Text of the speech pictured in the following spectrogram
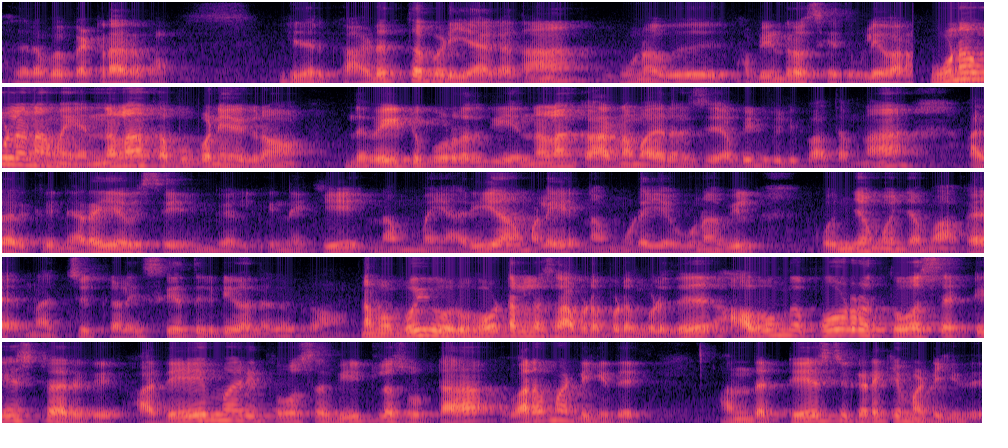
அது ரொம்ப பெட்டராக இருக்கும். இதற்கு அடுத்தபடியாக தான் உணவு அப்படின்ற ஒரு விஷயத்துக்குள்ளே வரோம். உணவில் நம்ம என்னெல்லாம் தப்பு பண்ணியிருக்கிறோம் இந்த வெயிட்டு போடுறதுக்கு என்னெல்லாம் காரணமாக இருந்துச்சு அப்படின்னு சொல்லி பார்த்தோம்னா அதற்கு நிறைய விஷயங்கள் இன்னைக்கு நம்மை அறியாமலே நம்முடைய உணவில் கொஞ்சம் கொஞ்சமாக நச்சுக்களை சேர்த்துக்கிட்டே வந்துருக்கிறோம் நம்ம போய் ஒரு ஹோட்டலில் சாப்பிடப்படும் பொழுது அவங்க போடுற தோசை டேஸ்ட்டாக இருக்குது அதே மாதிரி தோசை வீட்டில் சுட்டா வர மாட்டேங்குது அந்த டேஸ்ட்டு கிடைக்க மாட்டேங்குது.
